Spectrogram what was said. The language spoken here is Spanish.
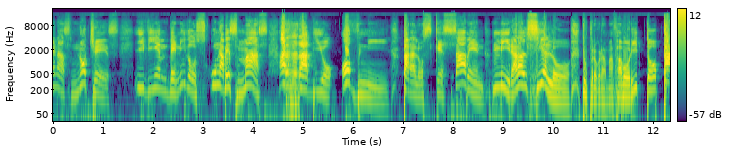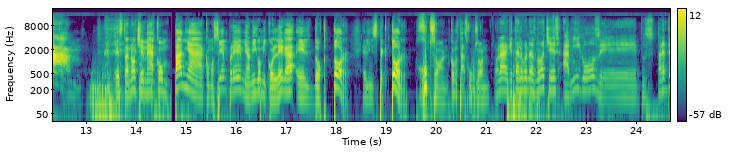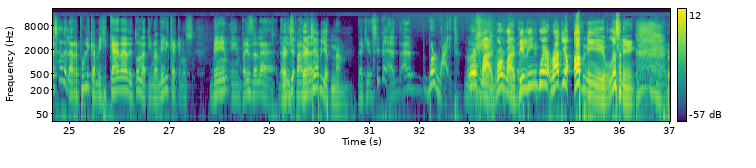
buenas noches y bienvenidos una vez más a Radio OVNI. Para los que saben mirar al cielo, tu programa favorito, ¡pam! Esta noche me acompaña, como siempre, mi amigo, mi colega, el doctor, el inspector Huxon. ¿Cómo estás, Huxon? Hola, ¿qué tal? Buenas noches, amigos. de, pues para empezar, de la República Mexicana, de toda Latinoamérica que nos ven en países de habla, de De habla aquí, hispana. de aquí a Vietnam. De aquí- sí, de- a- a- worldwide. ¿no? Worldwide, worldwide, bilingüe, Radio OVNI, listening.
